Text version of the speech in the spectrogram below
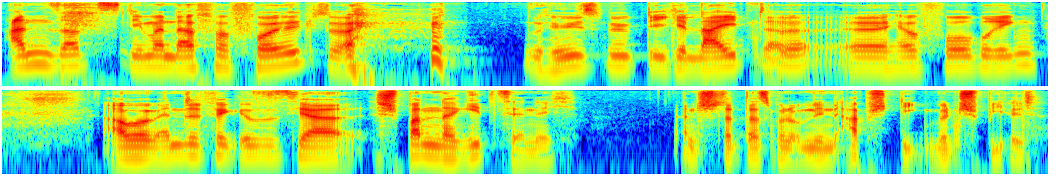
Ansatz, den man da verfolgt. höchstmögliche Leid äh, hervorbringen. Aber im Endeffekt ist es ja, spannender geht's ja nicht. Anstatt dass man um den Abstieg mitspielt.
